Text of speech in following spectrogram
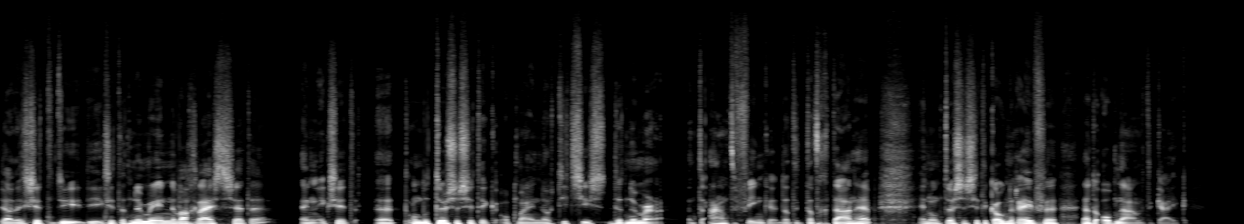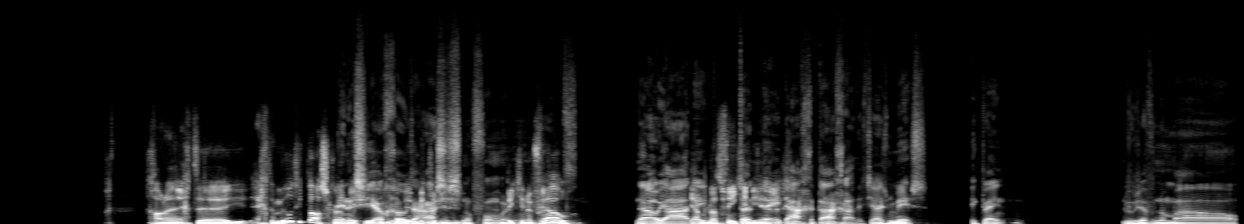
Ja, dus ik zit, die, die, ik zit dat nummer in de wachtrij te zetten. En ik zit, ondertussen zit ik op mijn notities dat nummer te aan te vinken dat ik dat gedaan heb. En ondertussen zit ik ook nog even naar de opname te kijken. Gewoon een echte, echte multitasker. en ik zie jouw grote haarsjes nog voor me. Een beetje een vrouw. Nou ja, nee, maar dat vind je niet Nee, daar, daar gaat het juist mis. Ik ben... Doe eens even normaal.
